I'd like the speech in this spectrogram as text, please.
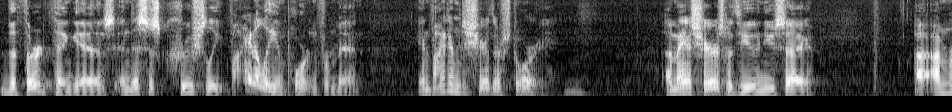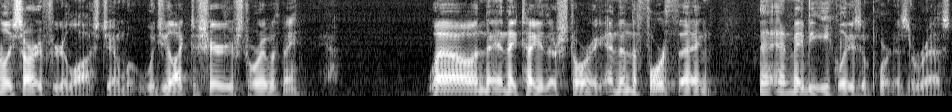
The third thing is, and this is crucially, vitally important for men, invite them to share their story. Mm. A man shares with you and you say, I- I'm really sorry for your loss, Jim. Would you like to share your story with me? Yeah. Well, and they, and they tell you their story. And then the fourth thing, and maybe equally as important as the rest,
